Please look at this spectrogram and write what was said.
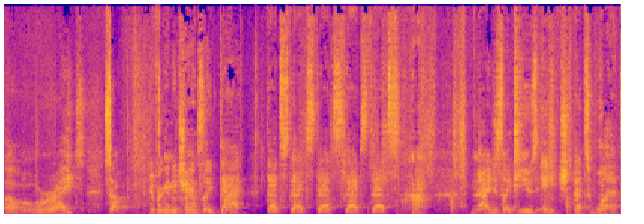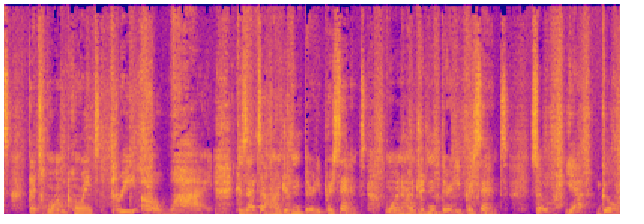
All right? So, if we're going to translate that, that's, that's, that's, that's, that's, huh. I just like to use H. That's what? That's 1.30. Why? Because that's 130%. 130%. So, yeah, go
